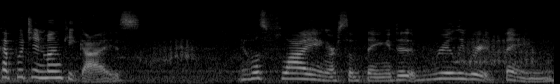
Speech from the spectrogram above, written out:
capuchin monkey, guys? It was flying or something. It did a really weird thing.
